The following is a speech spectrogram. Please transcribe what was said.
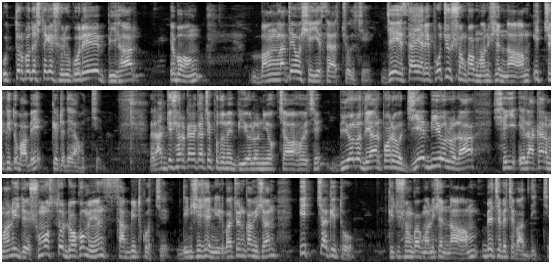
উত্তরপ্রদেশ থেকে শুরু করে বিহার এবং বাংলাতেও সেই এসআইআর চলছে। যে এসআইআরে প্রচুর সংখ্যক মানুষের নাম ইচ্ছাকৃতভাবে কেটে দেওয়া হচ্ছে। রাজ্য সরকারের কাছে প্রথমে বিওলো নিয়োগ চাওয়া হয়েছে। বিওলো দেওয়ার পরেও যে বিওলোরা সেই এলাকার মানুষদের সমস্ত ডকুমেন্টস সাবমিট করছে। দিন শেষে নির্বাচন কমিশন ইচ্ছাকৃত কিছু সংখ্যক মানুষের নাম বেছে বেছে বাদ দিচ্ছে।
